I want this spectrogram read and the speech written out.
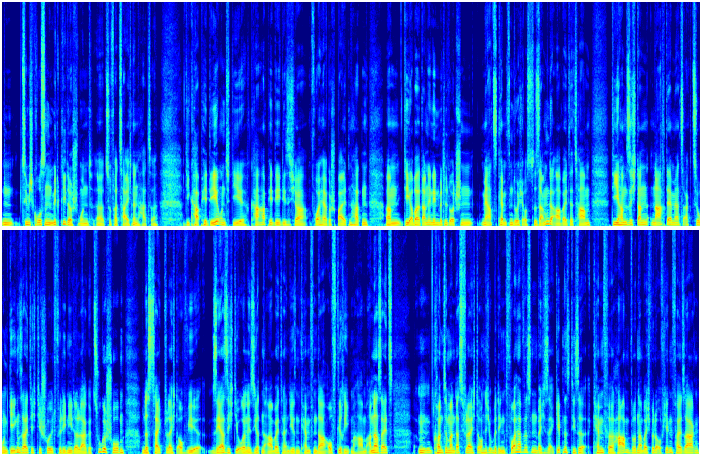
einen ziemlich großen Mitgliederschwund äh, zu verzeichnen hatte. Die KPD und die KAPD, die sich ja vorher gespalten hatten, ähm, die aber dann in den mitteldeutschen Märzkämpfen durchaus zusammengearbeitet haben, die haben sich dann nach der Märzaktion gegenseitig die Schuld für die Niederlage zugeschoben. Und das zeigt vielleicht auch, wie sehr sich die organisierten Arbeiter in diesen Kämpfen da aufgerieben haben. Andererseits ähm, konnte man das vielleicht auch nicht unbedingt vorher wissen, welches Ergebnis diese Kämpfe haben würden, aber ich würde auf jeden Fall sagen,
